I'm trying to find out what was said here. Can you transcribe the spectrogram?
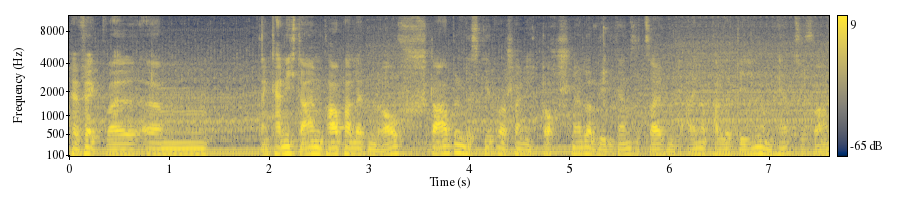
Perfekt, weil ähm, dann kann ich da ein paar Paletten drauf stapeln. Das geht wahrscheinlich doch schneller, wie die ganze Zeit mit einer Palette hin und her zu fahren.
